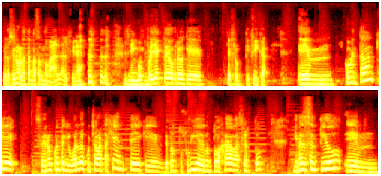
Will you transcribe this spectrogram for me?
pero si uno lo está pasando mal, al final, ningún proyecto yo creo que, que fructifica. Em, comentaban que se dieron cuenta que igual lo escuchaba harta gente, que de pronto subía, de pronto bajaba, ¿cierto? Y en ese sentido, em,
